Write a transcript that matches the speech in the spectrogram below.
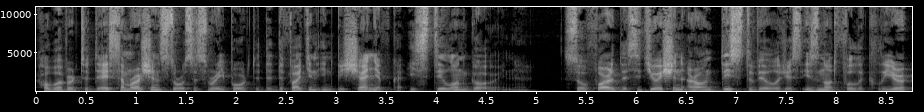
However, today some Russian sources reported that the fighting in Pishchanivka is still ongoing. So far, the situation around these two villages is not fully clear,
